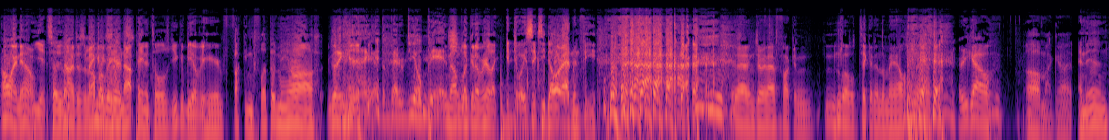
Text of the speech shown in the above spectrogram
Oh, I know. Yeah, so no, like, it doesn't make I'm over here not paying the tolls. You could be over here fucking flipping me off. Like, I got the better deal, bitch. and I'm looking over here like enjoy sixty dollar admin fee. yeah, enjoy that fucking little ticket in the mail. there you go. oh my god! And then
